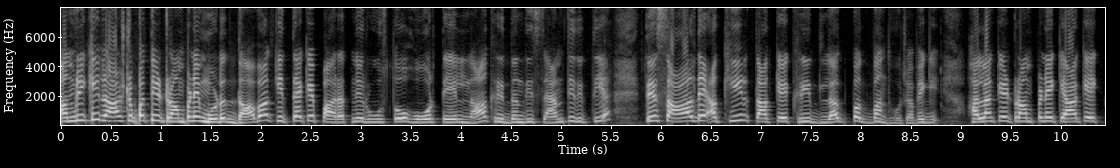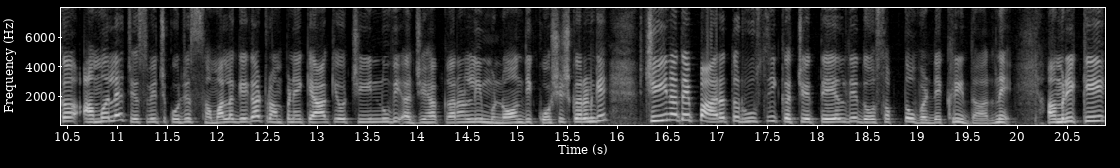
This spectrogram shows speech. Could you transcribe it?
ਅਮਰੀਕੀ ਰਾਸ਼ਟਰਪਤੀ ਟਰੰਪ ਨੇ ਮੁੜ ਦਾਅਵਾ ਕੀਤਾ ਕਿ ਭਾਰਤ ਨੇ ਰੂਸ ਤੋਂ ਹੋਰ ਤੇਲ ਨਾ ਖਰੀਦਣ ਦੀ ਸਹਿਮਤੀ ਦਿੱਤੀ ਹੈ ਤੇ ਸਾਲ ਦੇ ਅਖੀਰ ਤੱਕ ਇਹ ਖਰੀਦ ਲਗਭਗ ਬੰਦ ਹੋ ਜਾਵੇਗੀ। ਹਾਲਾਂਕਿ ਟਰੰਪ ਨੇ ਕਿਹਾ ਕਿ ਇੱਕ ਅਮਲ ਹੈ, ਜਿਸ ਵਿੱਚ ਕੁਝ ਸਮਾਂ ਲੱਗੇਗਾ। ਟਰੰਪ ਨੇ ਕਿਹਾ ਕਿ ਉਹ ਚੀਨ ਨੂੰ ਵੀ ਅਜਿਹਾ ਕਰਨ ਲਈ ਮਨਾਉਣ ਦੀ ਕੋਸ਼ਿਸ਼ ਕਰਨਗੇ। ਚੀਨ ਅਤੇ ਭਾਰਤ ਰੂਸੀ ਕੱਚੇ ਤੇਲ ਦੇ ਦੋ ਸਭ ਤੋਂ ਵੱਡੇ ਖਰੀਦਦਾਰ ਨੇ। ਅਮਰੀਕੀ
